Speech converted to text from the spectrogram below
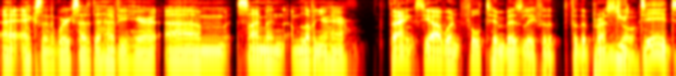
Uh, excellent. We're excited to have you here. Um, Simon, I'm loving your hair. Thanks. Yeah, I went full Tim Bisley for the for the press You tour. did.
